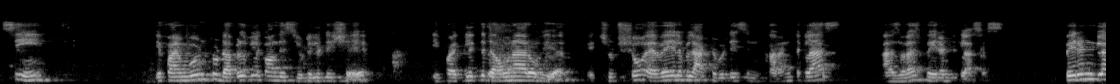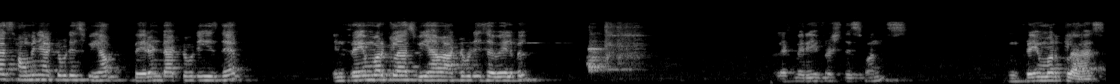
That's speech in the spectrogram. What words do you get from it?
See, if I'm going to double click on this utility shape, if I click the down arrow here, it should show available activities in current class as well as parent classes. Parent class, how many activities we have? Parent activity is there. In framework class, we have activities available. Let me refresh this once. In framework class,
